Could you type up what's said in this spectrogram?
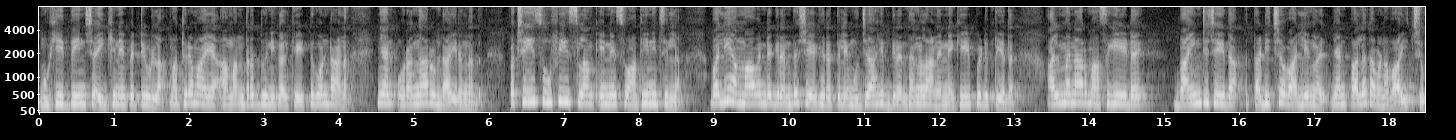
മുഹീദ്ദീൻ ഷൈഖിനെ പറ്റിയുള്ള മധുരമായ ആ മന്ത്രധ്വനികൾ കേട്ടുകൊണ്ടാണ് ഞാൻ ഉറങ്ങാറുണ്ടായിരുന്നത്. പക്ഷേ ഈ സൂഫി ഇസ്ലാം എന്നെ സ്വാധീനിച്ചില്ല. വലിയ അമ്മാവന്റെ ഗ്രന്ഥശേഖരത്തിലെ മുജാഹിദ് ഗ്രന്ഥങ്ങളാണ് എന്നെ കീഴ്പ്പെടുത്തിയത്. അൽമനാർ മാസികയുടെ ബൈൻഡ് ചെയ്ത തടിച്ച വാല്യങ്ങൾ ഞാൻ പലതവണ വായിച്ചു.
